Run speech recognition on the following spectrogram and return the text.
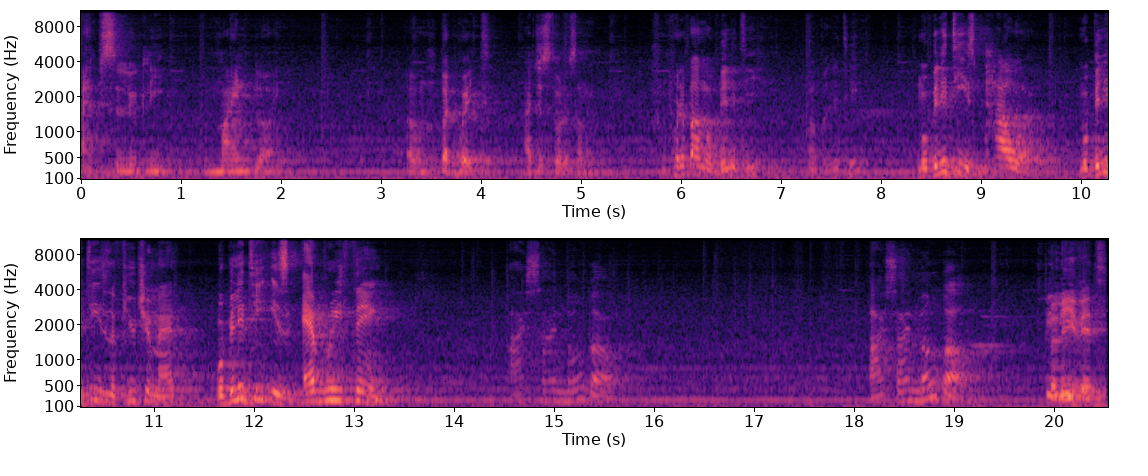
absolutely mind blowing. Um, but wait, I just thought of something. What about mobility? mobility, Mobility is power. Mobility is the future, man. Mobility is everything. iSign Mobile. iSign Mobile. Believe it.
